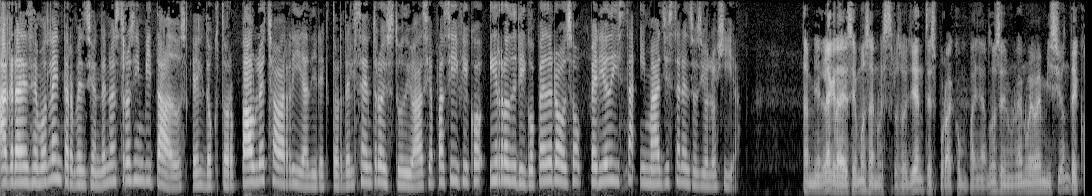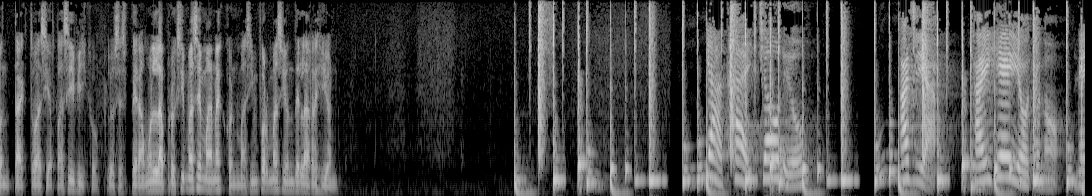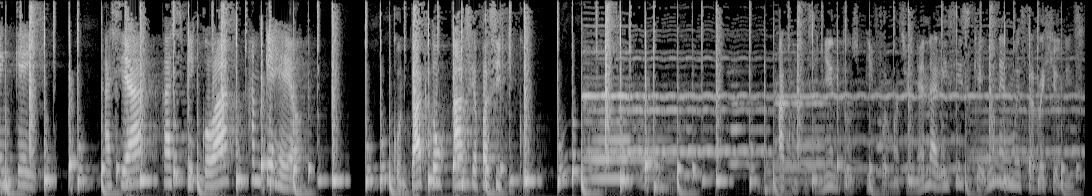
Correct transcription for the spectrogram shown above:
Agradecemos la intervención de nuestros invitados, el doctor Pablo Echavarría, director del Centro de Estudio Asia-Pacífico, y Rodrigo Pedroso, periodista y magíster en sociología. También le agradecemos a nuestros oyentes por acompañarnos en una nueva emisión de Contacto Asia-Pacífico. Los esperamos la próxima semana con más información de la región. Asia, 아시아 파시피코와 함께해요. Contacto Asia Pacífico. Acontecimientos, información y análisis que unen nuestras regiones.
